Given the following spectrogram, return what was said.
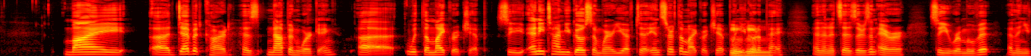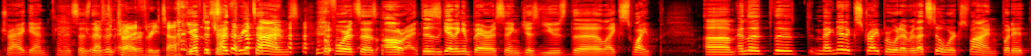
my uh, debit card has not been working uh, with the microchip. So you, anytime you go somewhere, you have to insert the microchip when you go to Mhm. pay, and then it says there's an error. So you remove it, and then you try again, and it says You there's have to an try error. three times. You have to try three times before it says, "All right, this is getting embarrassing. Just use the like swipe." Um, and the the magnetic stripe or whatever that still works fine, but it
